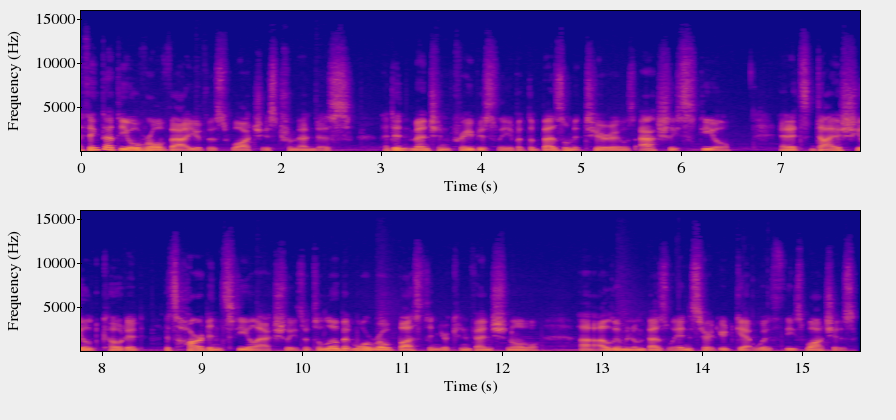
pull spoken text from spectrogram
I think that the overall value of this watch is tremendous. I didn't mention previously, but the bezel material is actually steel, and it's Diashield coated. It's hardened steel actually, so it's a little bit more robust than your conventional uh, aluminum bezel insert you'd get with these watches.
